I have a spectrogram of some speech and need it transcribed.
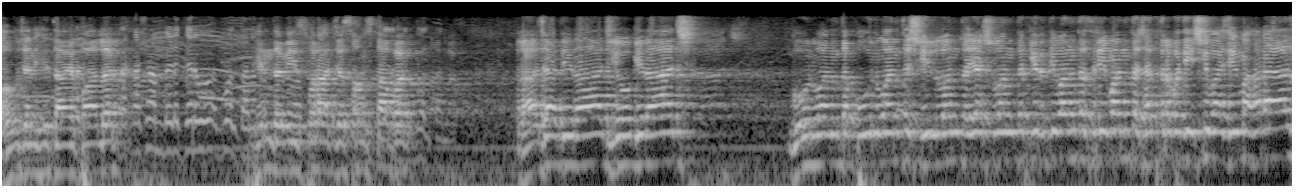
बहुजन हिताय पालक प्रकाश आंबेडकर बोलताना हिंदवी स्वराज्य संस्थापक राजाधिराज योगीराज गुणवंत पूनवंत शीलवंत यशवंत कीर्तिवंत श्रीमंत छत्रपती शिवाजी महाराज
